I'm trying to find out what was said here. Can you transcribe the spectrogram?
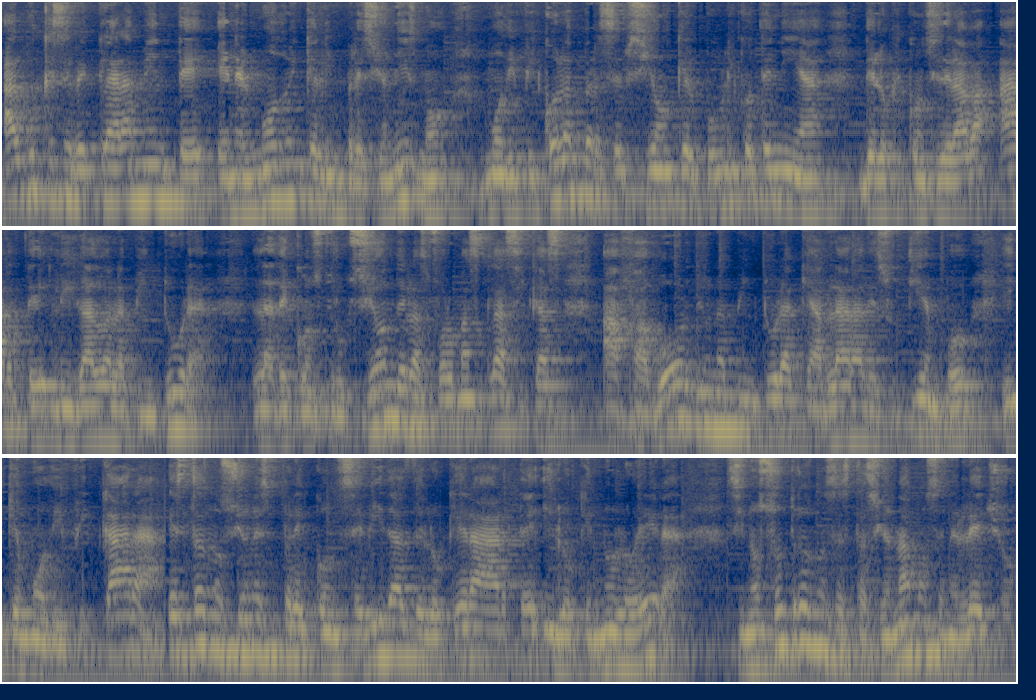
Algo que se ve claramente en el modo en que el impresionismo modificó la percepción que el público tenía de lo que consideraba arte ligado a la pintura, la deconstrucción de las formas clásicas a favor de una pintura que hablara de su tiempo y que modificara estas nociones preconcebidas de lo que era arte y lo que no lo era si nosotros nos estacionamos en el hecho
